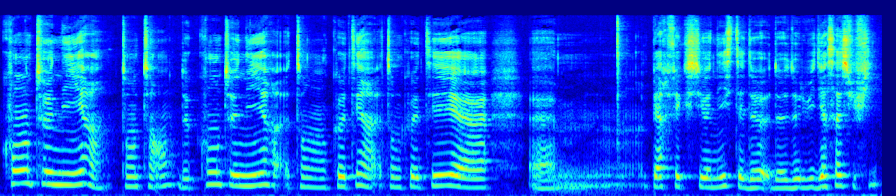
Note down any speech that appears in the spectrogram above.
contenir ton temps, de contenir ton côté, euh, euh, perfectionniste et de lui dire ça suffit.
